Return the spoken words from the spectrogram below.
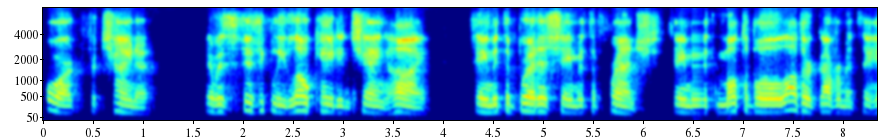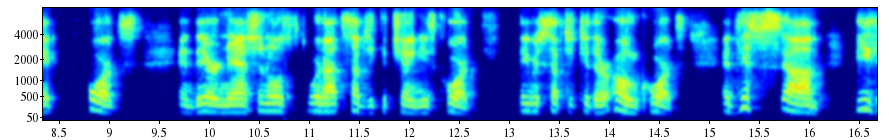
Court for China. It was physically located in Shanghai. Same with the British, same with the French, same with multiple other governments. They had courts, and their nationals were not subject to Chinese court. They were subject to their own courts. And this um, these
